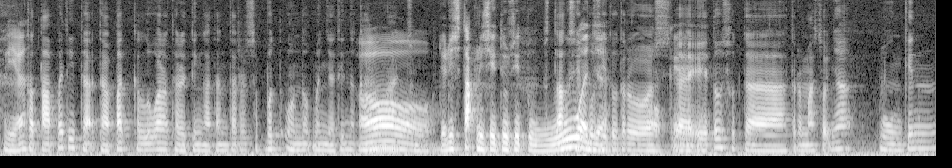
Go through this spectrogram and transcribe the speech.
iya tetapi tidak dapat keluar dari tingkatan tersebut untuk menjadi negara maju. oh jadi stuck di situ-situ Stuck aja situ-situ terus. Oke. Ya, itu sudah termasuknya mungkin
